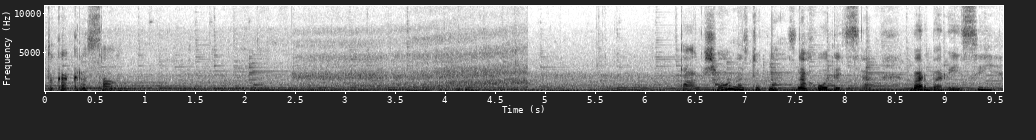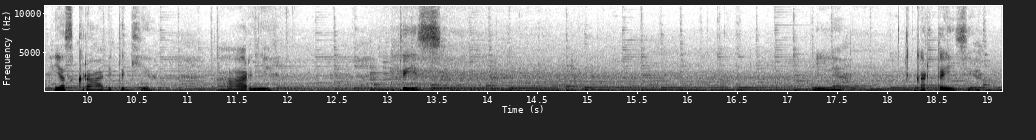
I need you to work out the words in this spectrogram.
Така краса. Так, що у нас тут знаходиться? Барбариси яскраві такі, Гарні. Тис. І гортензія.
